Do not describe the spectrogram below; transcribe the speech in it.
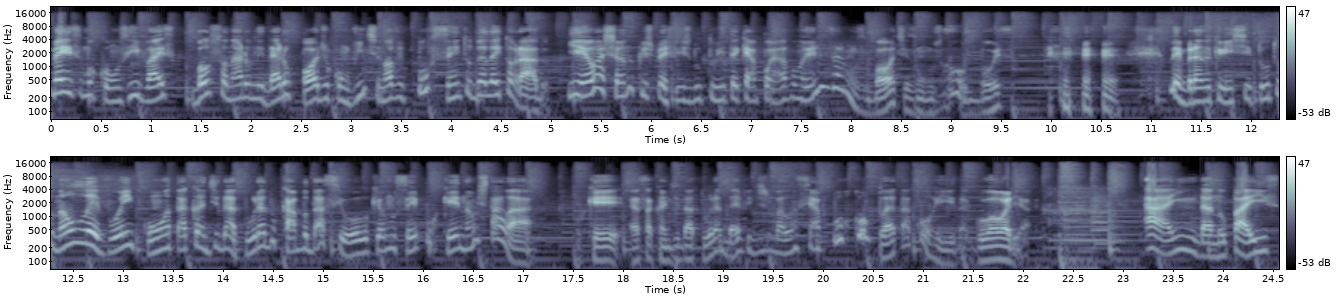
mesmo com os rivais, Bolsonaro lidera o pódio com 29% do eleitorado. E eu achando que os perfis do Twitter que apoiavam eles eram uns bots, uns robôs. Lembrando que o Instituto não levou em conta a candidatura do Cabo Daciolo, que eu não sei por que não está lá. Porque essa candidatura deve desbalancear por completo a corrida. Glória! Ainda no país,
